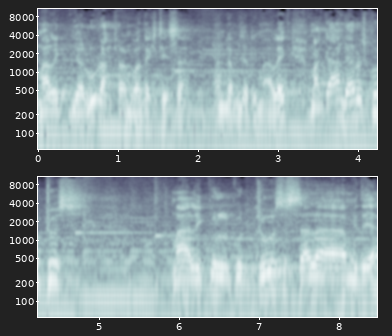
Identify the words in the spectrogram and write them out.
malik ya lurah dalam konteks desa, Anda menjadi malik, maka Anda harus kudus. Malikul kudus salam gitu ya.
